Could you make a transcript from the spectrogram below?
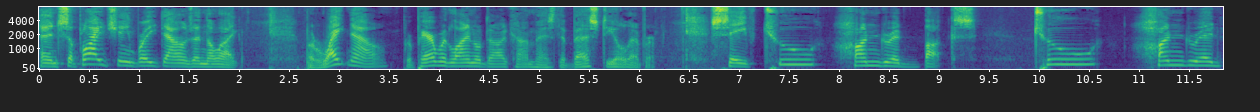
and supply chain breakdowns and the like. But right now, preparewithlionel.com has the best deal ever. Save 200 bucks. 200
